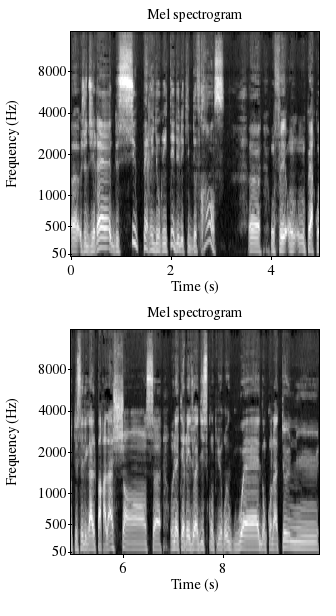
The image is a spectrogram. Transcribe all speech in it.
euh, je dirais, de supériorité de l'équipe de France. euh, on fait, on, perd contre le Sénégal par la chance, on a été réduit à 10 contre l'Uruguay, donc on a tenu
